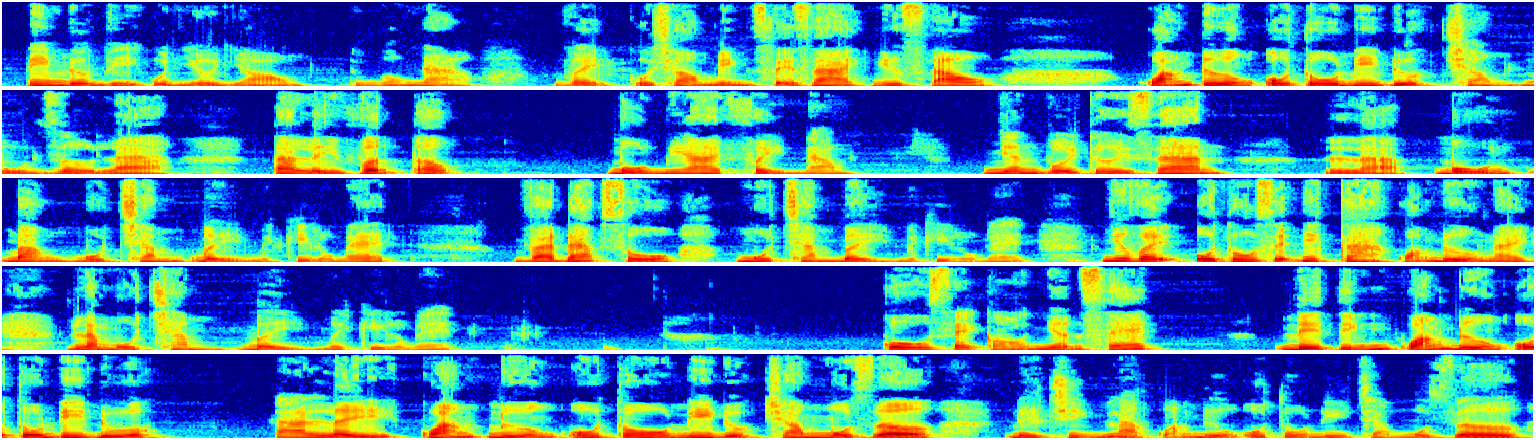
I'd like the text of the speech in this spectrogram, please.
Tìm đơn vị của nhiều nhóm, đúng không nào? Vậy cô trò mình sẽ giải như sau. Quãng đường ô tô đi được trong 4 giờ là ta lấy vận tốc 42,5 nhân với thời gian là 4 bằng 170 km và đáp số 170 km. Như vậy, ô tô sẽ đi cả quãng đường này là 170 km. Cô sẽ có nhận xét để tính quãng đường ô tô đi được. Ta lấy quãng đường ô tô đi được trong 1 giờ. Đây chính là quãng đường ô tô đi trong 1 giờ.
